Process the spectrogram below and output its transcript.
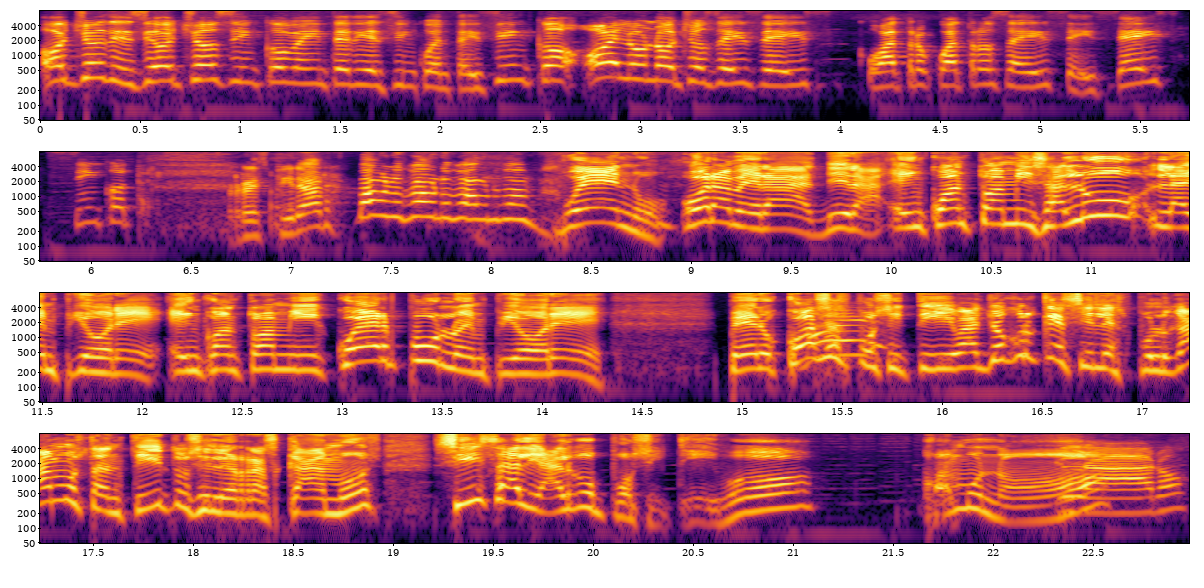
818-520-1055 o el 1866-446-6653. Respirar. Vámonos, vámonos, vámonos, vámonos. Bueno, ahora verás. Mira, en cuanto a mi salud, la empeoré. En cuanto a mi cuerpo, lo empeoré. Pero cosas positivas, yo creo que si les pulgamos tantito, si les rascamos, sí sale algo positivo. ¿Cómo no? Claro.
